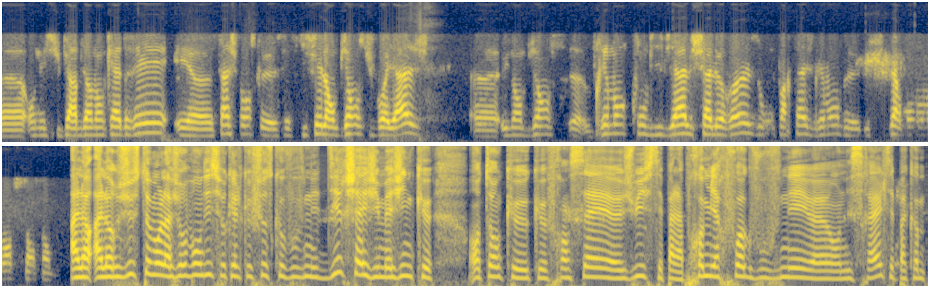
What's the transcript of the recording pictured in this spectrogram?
Euh, on est super bien encadré et euh, ça, je pense que c'est ce qui fait l'ambiance du voyage. Euh, une ambiance euh, vraiment conviviale, chaleureuse, où on partage vraiment de, super bons moments tous ensemble. Alors, alors justement, là, je rebondis sur quelque chose que vous venez de dire, Chay. J'imagine que en tant que, que Français euh, juif, c'est pas la première fois que vous venez euh, en Israël. C'est pas comme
